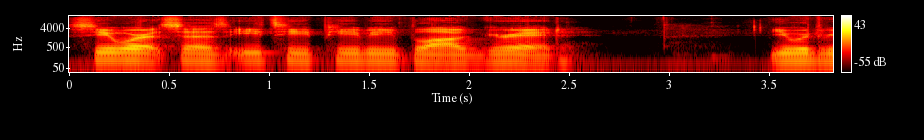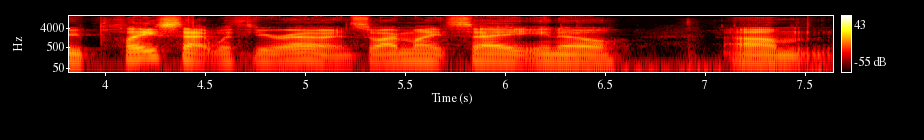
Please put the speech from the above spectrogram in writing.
see where it says ETPB blog grid, you would replace that with your own. So I might say, you know, um,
